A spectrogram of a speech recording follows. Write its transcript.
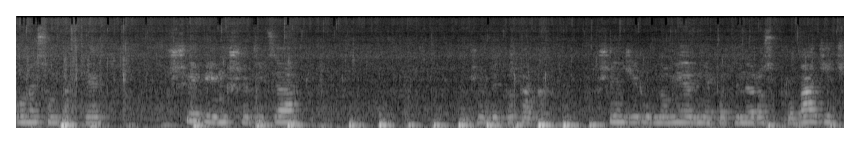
bo one są takie trzy większe, widzę żeby to tak wszędzie równomiernie potem rozprowadzić.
